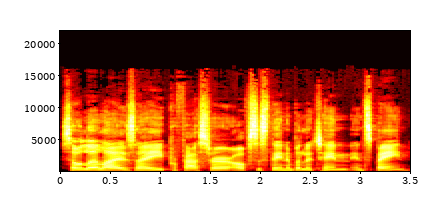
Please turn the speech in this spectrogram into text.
so Lela is a professor of sustainability in, in Spain,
